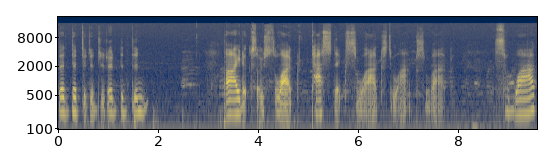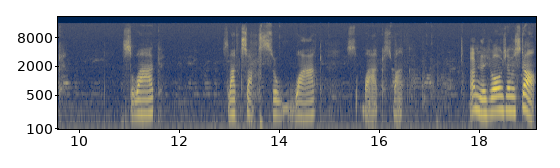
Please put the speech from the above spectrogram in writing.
The, the, the, the, the, the, the. I look so swag-tastic. Swag, swag, swag. Swag. Swag. Swag, swag, swag. Swag, swag. Know if I'll ever start.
